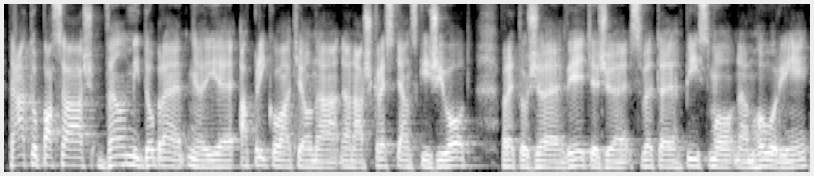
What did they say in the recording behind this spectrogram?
Táto pasáž veľmi dobre je aplikovateľná na náš kresťanský život, pretože viete, že sväté písmo nám hovorí,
